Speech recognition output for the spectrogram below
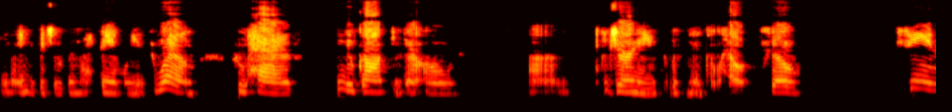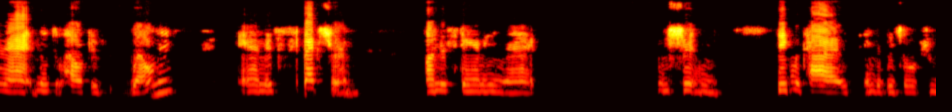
you know, individuals in my family as well who have you know gone through their own um, journeys with mental health. So seeing that mental health is wellness and it's a spectrum, understanding that we shouldn't stigmatize individuals who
